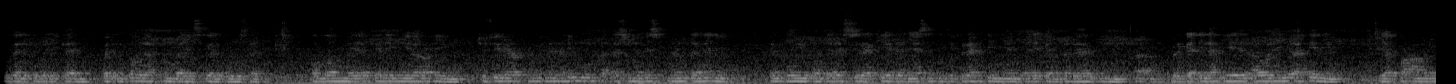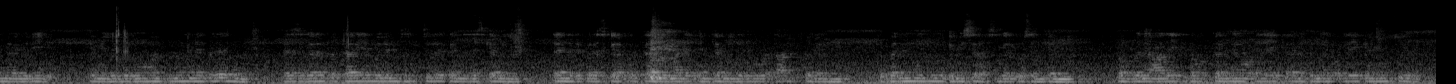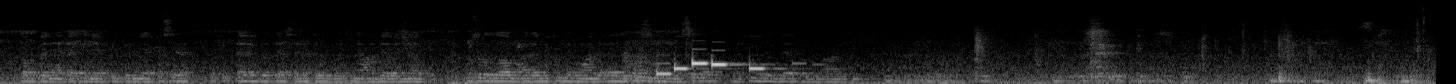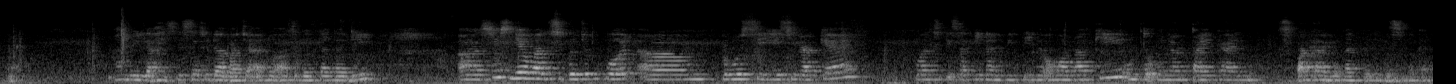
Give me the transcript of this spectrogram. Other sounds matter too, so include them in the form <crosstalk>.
segala kebaikan pada engkau lah kembali segala urusan. Allahumma ya karim ya rahim. Jazira kami dan rahimmu ke atas majlis penantangani dan kami antara siraki dan yang sentiasa perhatian yang diadakan pada hari ini. Berkatilah ia awal hingga akhirnya. Ya fa'am lima yuri kami juga memohon penungan daripada mu dan segala perkara yang boleh mencelakan majlis kami dan daripada segala perkara yang mengadakan kami dari wata'at kepada mu kepada mu juga kami serah segala urusan kami. Rabbana alaika tawakkalna wa alaika anakuna wa alaika musuh ربنا اتنا في الدنيا حسنه وفي الاخره حسنه وقنا عذاب النار وصلى الله على محمد وعلى اله وصحبه وسلم والحمد لله رب العالمين Alhamdulillah, saya sudah baca doa sebentar tadi. Uh, seterusnya majlis berjemput um, pengurusi Sirakel Puan Siti Sakinah binti Omar Baki untuk menyampaikan sepatah dua kata dipersilakan.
